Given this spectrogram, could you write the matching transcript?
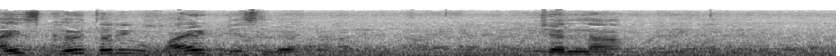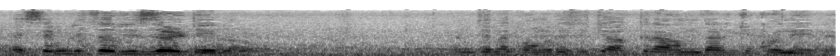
आयज खंय तरी वायट दिसलें जेन्ना एसेंब्लीचो रिजल्ट येयलो आनी जेन्ना काँग्रेसीचे अकरा आमदार जिखून येयले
